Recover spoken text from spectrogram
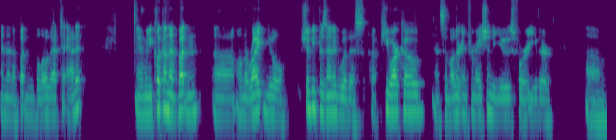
and then a button below that to add it. And when you click on that button uh, on the right, you'll should be presented with this uh, QR code and some other information to use for either um,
